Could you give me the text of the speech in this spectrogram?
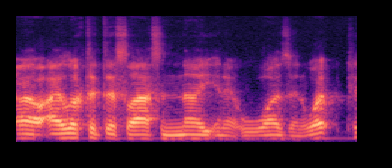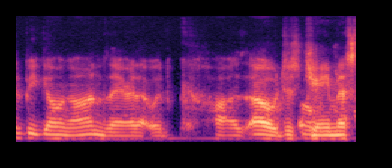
Oh, I looked at this last night and it wasn't. What could be going on there that would cause? Oh, just oh, Jameis.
